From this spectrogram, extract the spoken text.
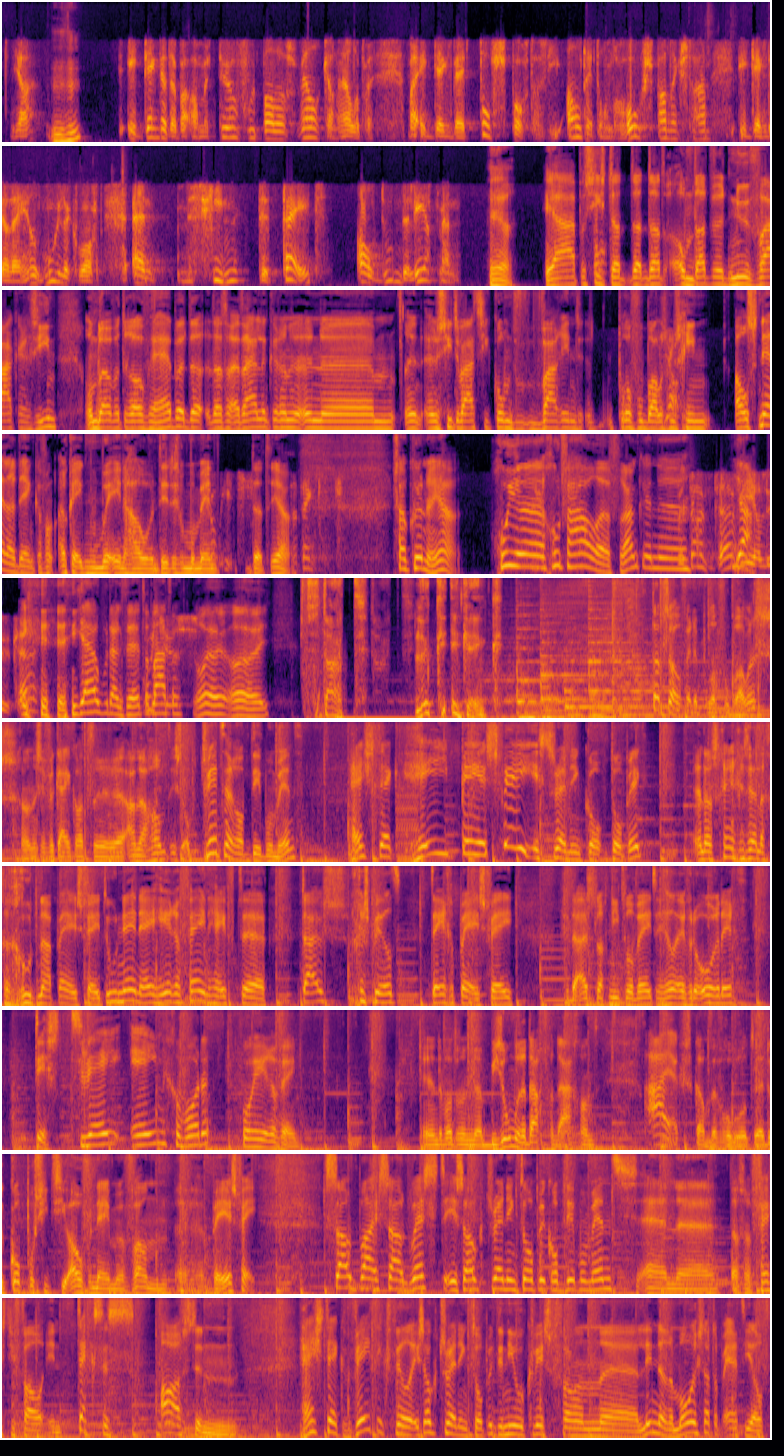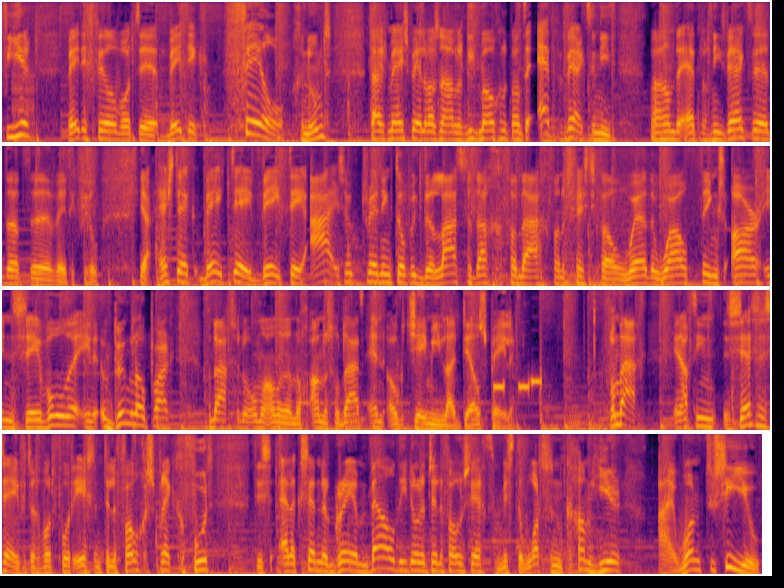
Ja, Mhm. Ik denk dat dat bij amateurvoetballers wel kan helpen. Maar ik denk bij topsporters die altijd onder hoogspanning staan... ik denk dat dat heel moeilijk wordt. En misschien de tijd, aldoende leert men. Ja. Ja, precies. Dat, dat, dat, omdat we het nu vaker zien, omdat we het erover hebben... dat, dat er uiteindelijk er een, een, ehm, een, een situatie komt waarin profvoetballers misschien al sneller denken van... oké, ik moet me inhouden, dit is het moment. Dat, ja. Dat denk ik. Zou kunnen, ja. Goeie, goed verhaal, eh, Frank. En, eh, Bedankt, hè, ja. weer, Luc, hè? Jij ook bedankt, hè. Tot later. Hoi, hoi, hoi. Start. Luc Ikink. Tot zover de profvoetballers. Gaan we eens even kijken wat er eh, aan de hand is op Twitter op dit moment. Hashtag HeyPSV is trending topic. En dat is geen gezellige groet naar PSV toe. Nee, nee, Herenveen heeft eh, thuis gespeeld tegen PSV. Als je de uitslag niet wil weten, heel even de oren dicht. Het is 2-1 geworden voor Herenveen. En dat wordt een eh, bijzondere dag vandaag, want Ajax kan bijvoorbeeld eh, de koppositie overnemen van eh, PSV. South by Southwest is ook trending topic op dit moment. En dat is een festival in Texas, Austin. Hashtag weet ik veel is ook trending topic. De nieuwe quiz van eh, Linda de Mol dat op RTL 4. Weet ik veel wordt eh, weet ik veel genoemd. Thuis meespelen was namelijk niet mogelijk, want de app werkte niet. Waarom de app nog niet werkte, dat eh, weet ik veel. Ja, hashtag WTWTA is ook trending topic. De laatste dag vandaag van het festival Where the Wild Things Are in Zeewolde. In een bungalowpark. Vandaag zullen onder andere nog Anne Soldaat en ook Jamie Lydell spelen. Vandaag, in 1876, wordt voor het eerst een telefoongesprek gevoerd. Het is Alexander Graham Bell die door de telefoon zegt... Mr. Watson, come here, I want to see you.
